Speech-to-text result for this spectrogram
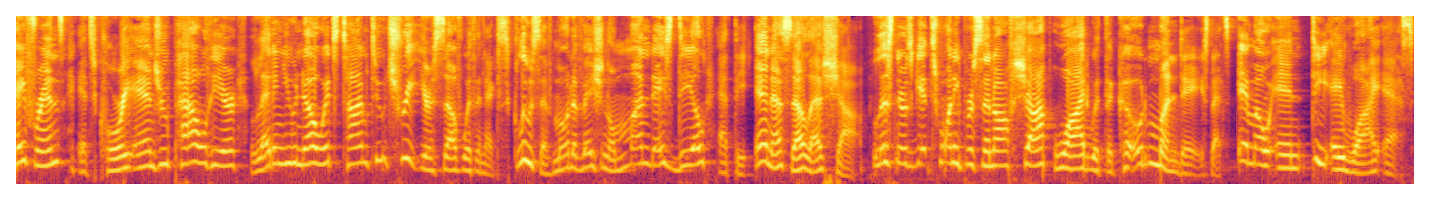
Hey friends, it's Corey Andrew Powell here, letting you know it's time to treat yourself with an exclusive Motivational Mondays deal at the NSLS shop. Listeners get 20% off shop wide with the code MONDAYS. That's M O N D A Y S.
